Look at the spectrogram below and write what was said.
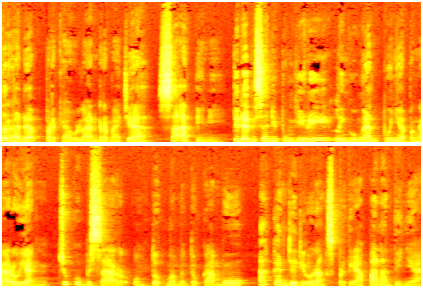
terhadap pergaulan remaja saat ini. Tidak bisa dipungkiri, lingkungan punya pengaruh yang cukup besar untuk membentuk kamu akan jadi orang seperti apa nantinya.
